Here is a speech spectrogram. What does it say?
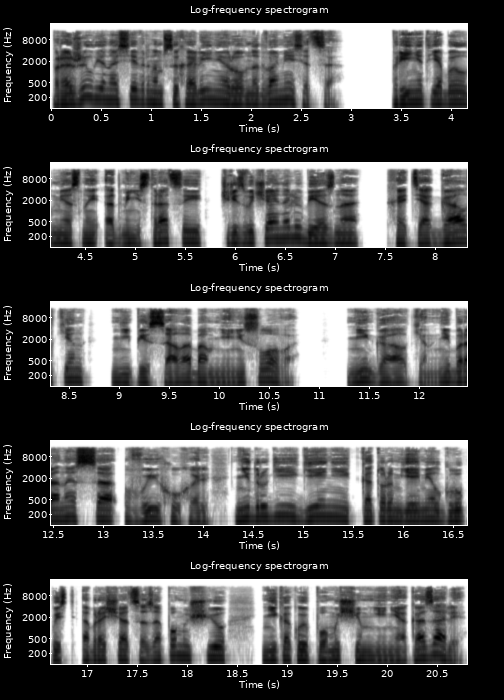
Прожил я на Северном Сахалине ровно два месяца. Принят я был местной администрацией чрезвычайно любезно, хотя Галкин не писал обо мне ни слова. Ни Галкин, ни баронесса Выхухоль, ни другие гении, к которым я имел глупость обращаться за помощью, никакой помощи мне не оказали.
